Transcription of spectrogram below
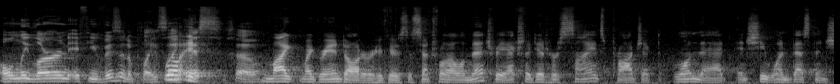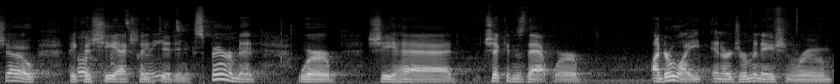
only learn if you visit a place Well, like it's- this. So My, my granddaughter, who goes to Central Elementary, actually did her science project on that, and she won Best in Show because Oh, she actually great. did an experiment where she had chickens that were under light in our germination room,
